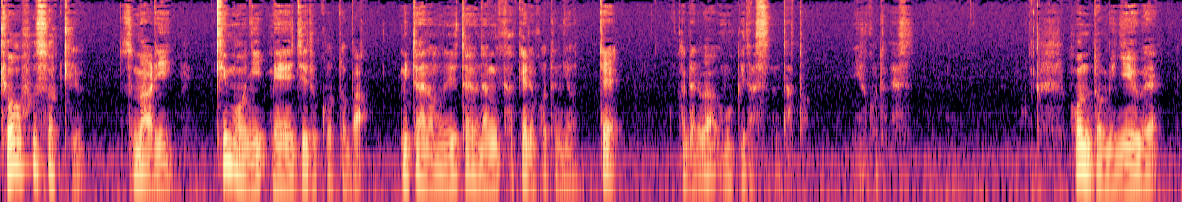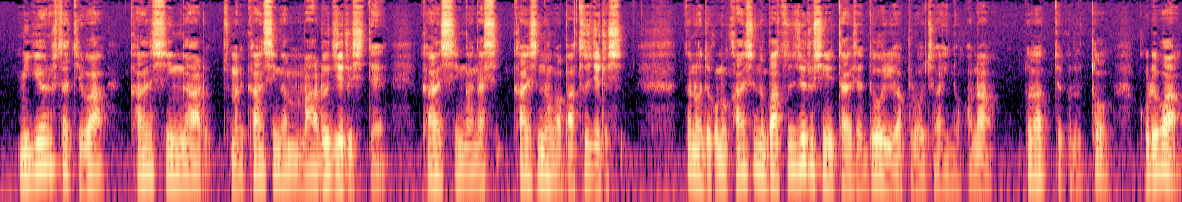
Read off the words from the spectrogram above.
恐怖訴求つまり肝に銘じる言葉みたいなもの自体を投げかけることによって彼らは動き出すんだと。いうことです。今度右上。右上の人たちは関心がある。つまり関心が丸印で関心がなし関心の方が×印。なのでこの関心の×印に対してどういうアプローチがいいのかなとなってくるとこれは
